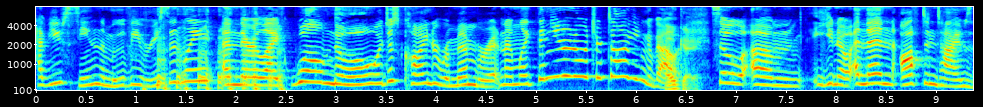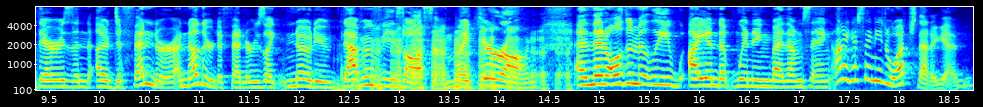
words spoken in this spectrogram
Have you seen the movie recently? and they're like, Well, no, I just kind of remember it. And I'm like, Then you don't know what you're talking about. Okay. So, um, you know, and then oftentimes there is an, a defender, another defender who's like, No, dude, that movie is awesome. like you're wrong. And then ultimately, I end up winning by them saying, I guess I need to watch that again.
